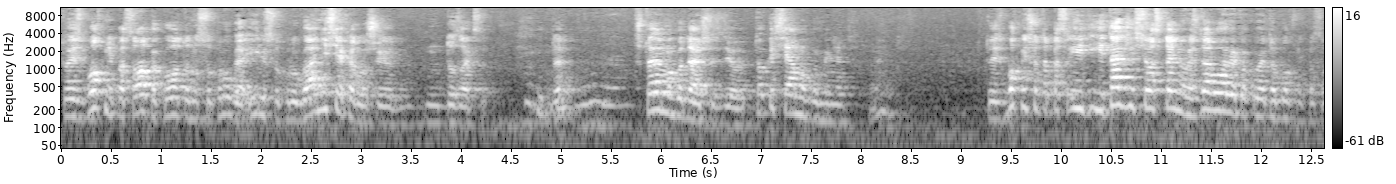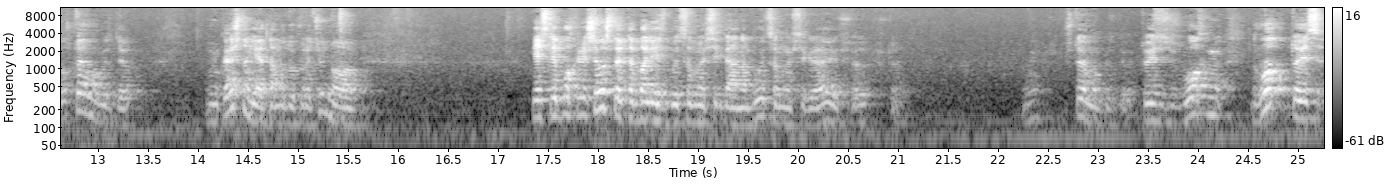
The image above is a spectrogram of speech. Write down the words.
То есть Бог мне послал какого-то на супруга или супругу, они все хорошие до ЗАГСа. Да? Что я могу дальше сделать? Только себя могу менять. То есть Бог мне что-то послал. И, и также все остальное, здоровье какое-то Бог мне послал. Что я могу сделать? Ну, конечно, я там иду к врачу, но если Бог решил, что эта болезнь будет со мной всегда, она будет со мной всегда, и всё, что? Ну, что я могу сделать? То есть Бог вот, то есть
